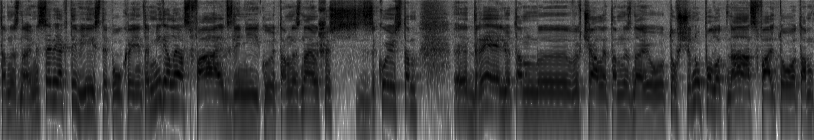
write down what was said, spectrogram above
там не знаю, місцеві активісти по Україні, там міряли асфальт з лінійкою, там не знаю, щось з якоюсь там е, дрелью там е, вивчали, там не знаю, товщину полотна асфальту, там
